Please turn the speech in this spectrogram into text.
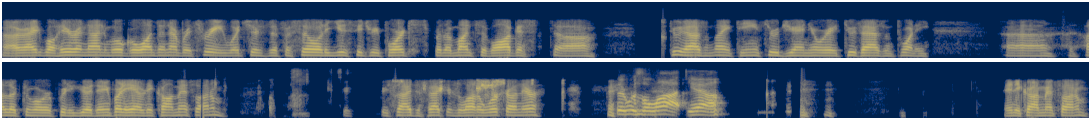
All right, well, here and none, we'll go on to number three, which is the facility usage reports for the months of August uh, 2019 through January 2020. Uh, I looked them over pretty good. Anybody have any comments on them? Besides the fact there's a lot of work on there? There was a lot, yeah. Any comments on them?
